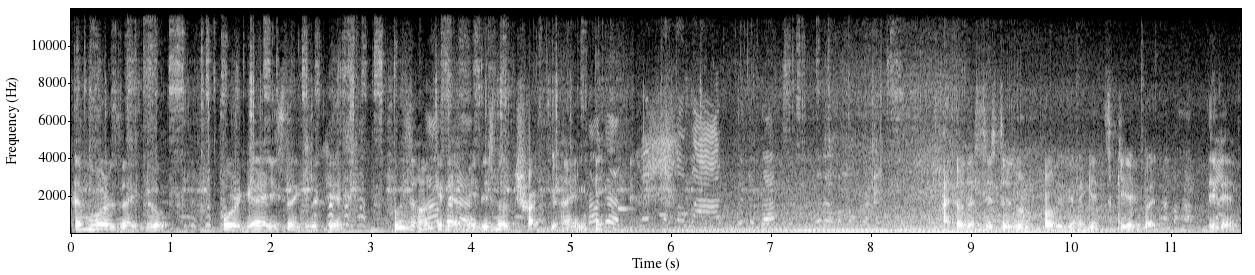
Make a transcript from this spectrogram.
the motorcycle, poor guy, he's like looking, who's honking at me? There's no truck behind me. I thought the sisters were probably gonna get scared, but they didn't.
